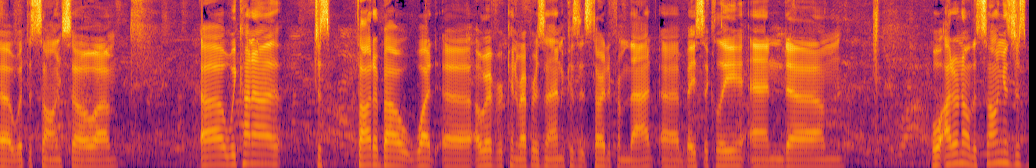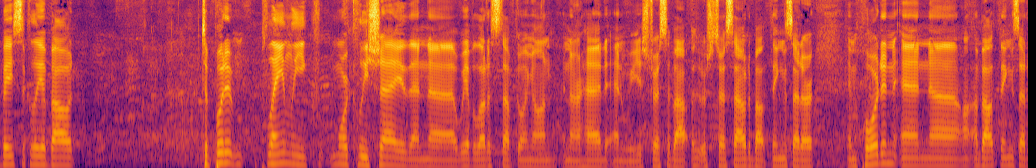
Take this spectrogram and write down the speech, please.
uh, with the song. So um, uh, we kind of just thought about what uh, a river can represent because it started from that basically. And um, well, I don't know. The song is just basically about to put it plainly cl- more cliche than uh, we have a lot of stuff going on in our head and we stress about uh, stress out about things that are important and uh, about things that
